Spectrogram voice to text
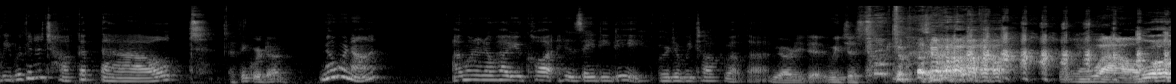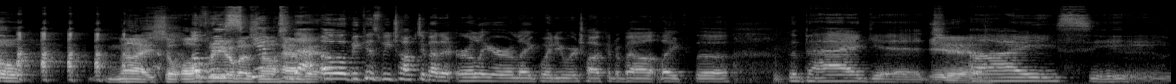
we were going to talk about. I think we're done. No, we're not. I want to know how you caught his ADD, or did we talk about that? We already did. We just talked about it. wow. Whoa. nice. So all oh, three we of us skipped now have that. it. Oh, because we talked about it earlier, like when you were talking about like the the baggage. Yeah. I see.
